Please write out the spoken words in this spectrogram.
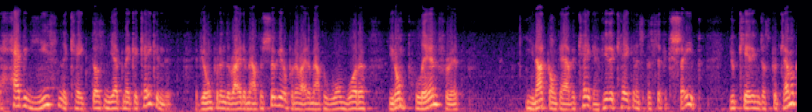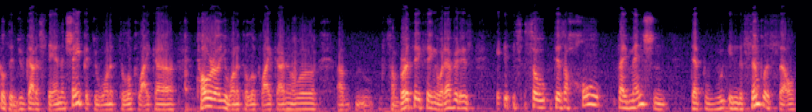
having yeast in the cake doesn't yet make a cake in it. If you don't put in the right amount of sugar, you don't put in the right amount of warm water, you don't plan for it, you're not going to have a cake. And if you need a cake in a specific shape, you can't even just put chemicals in. You've got to stand and shape it. You want it to look like a Torah. You want it to look like, I don't know, a, a, some birthday thing or whatever it is. It's, so there's a whole dimension that we, in the simplest cell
